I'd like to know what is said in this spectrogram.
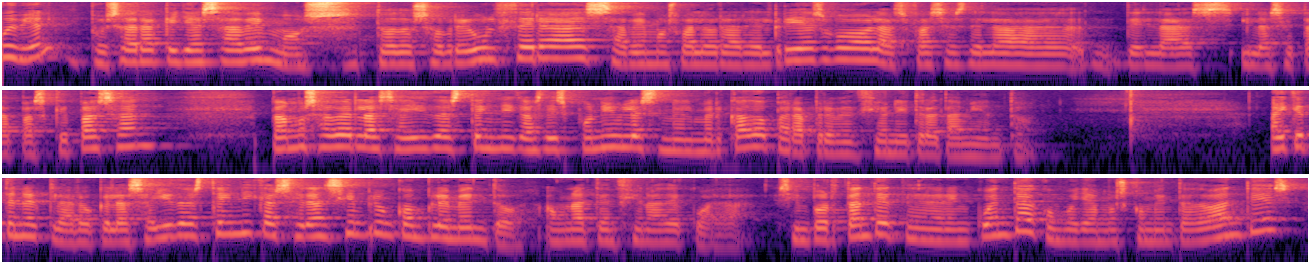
Muy bien, pues ahora que ya sabemos todo sobre úlceras, sabemos valorar el riesgo, las fases de, las, y las etapas que pasan, vamos a ver las ayudas técnicas disponibles en el mercado para prevención y tratamiento. Hay que tener claro que las ayudas técnicas serán siempre un complemento a una atención adecuada. Es importante tener en cuenta, como ya hemos comentado antes,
